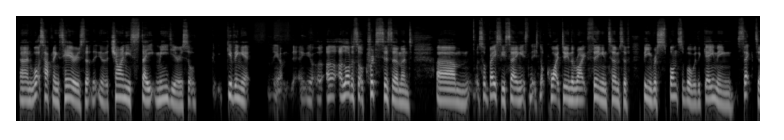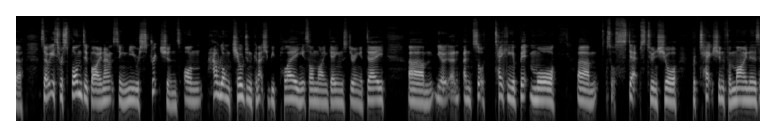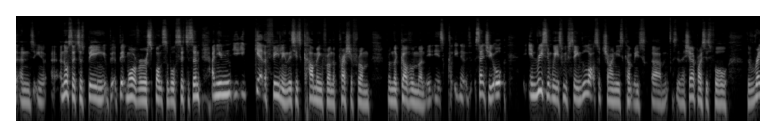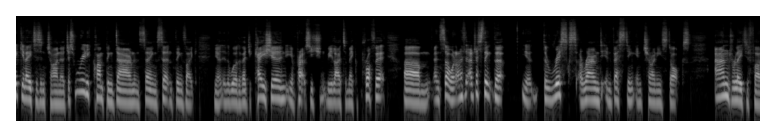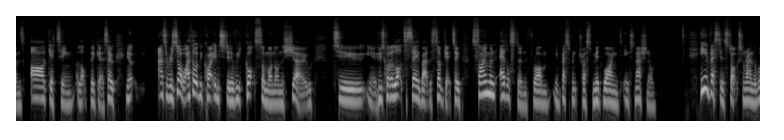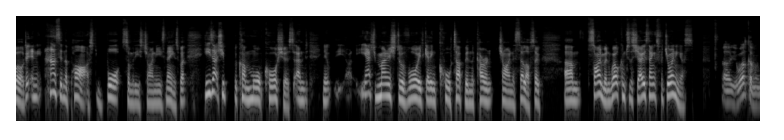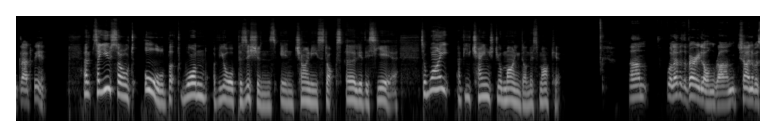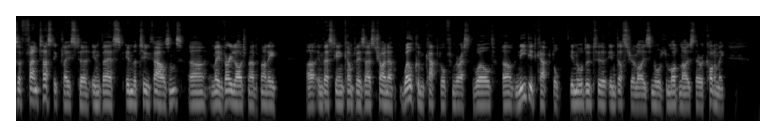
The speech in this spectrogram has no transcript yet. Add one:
and what's happening here is that you know the Chinese state media is sort of giving it you know a, a, lot of sort of criticism and um, so basically saying it's it's not quite doing the right thing in terms of being responsible with the gaming sector. So it's responded by announcing new restrictions on how long children can actually be playing its online games during a day. Um, you know, and and sort of taking a bit more um, sort of steps to ensure protection for minors and you know and also just being a bit more of a responsible citizen. And you you get the feeling this is coming from the pressure from from the government. It's you know essentially all, in recent weeks we've seen lots of chinese companies um their share prices fall. The regulators in china just really clamping down and saying certain things like you know in the world of education you know perhaps you shouldn't be allowed to make a profit um and so on. I, th- I just think that you know the risks around investing in Chinese stocks and related funds are getting a lot bigger. So you know, as a result, I thought it'd be quite interesting if we got someone on the show to you know who's got a lot to say about the subject. So Simon Edelsten from investment trust Mid Wynd International he invests in stocks around the world and has in the past bought some of these Chinese names, but he's actually become more cautious and you know he actually managed to avoid getting caught up in the current China sell-off. So, um, Simon, welcome to the show. Thanks for joining us. Uh, you're welcome. I'm glad to be here. Um, so you sold all but one of your positions in Chinese stocks earlier this year. So why have you changed your mind on this market? Um, well, over the very long run, China was a fantastic place to invest in the 2000s. Uh, made a very large amount of money uh, investing in companies as China welcomed capital from the rest of the world, um, needed capital in order to industrialize, in order to modernize their economy.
